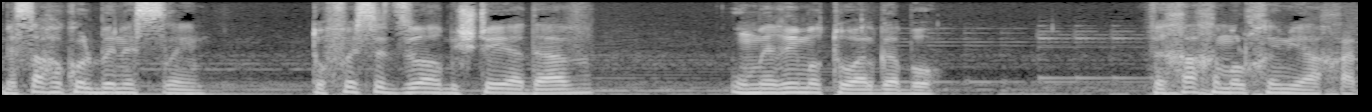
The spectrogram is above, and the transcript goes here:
בסך הכל בן עשרים, תופס את זוהר בשתי ידיו ומרים אותו על גבו. וכך הם הולכים יחד.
